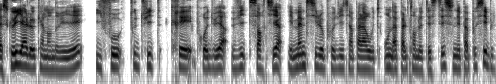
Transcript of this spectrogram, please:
Parce qu'il y a le calendrier, il faut tout de suite créer, produire, vite sortir. Et même si le produit tient pas la route, on n'a pas le temps de le tester, ce n'est pas possible.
